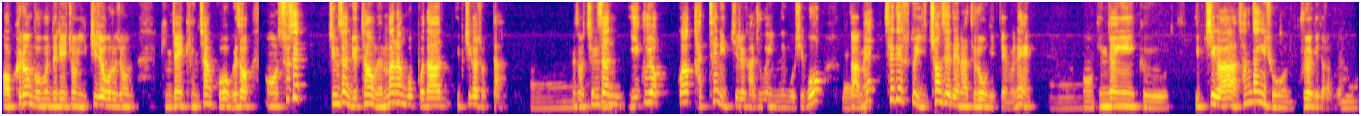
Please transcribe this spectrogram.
어, 그런 부분들이 좀 입지적으로 좀 굉장히 괜찮고 그래서 어, 수색 증산 뉴타운 웬만한 곳보다 입지가 좋다. 어, 그래서 증산 2구역과 같은 입지를 가지고 있는 곳이고 네. 그다음에 세대 수도 2,000세대나 들어오기 때문에 어, 어, 굉장히 그 입지가 상당히 좋은 구역이더라고요.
